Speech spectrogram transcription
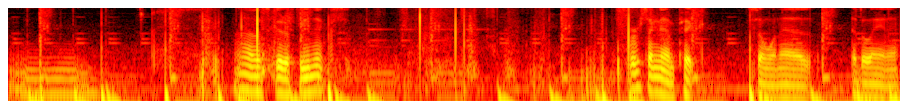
Mm. let's go to Phoenix. First, I'm going to pick someone at Atlanta.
